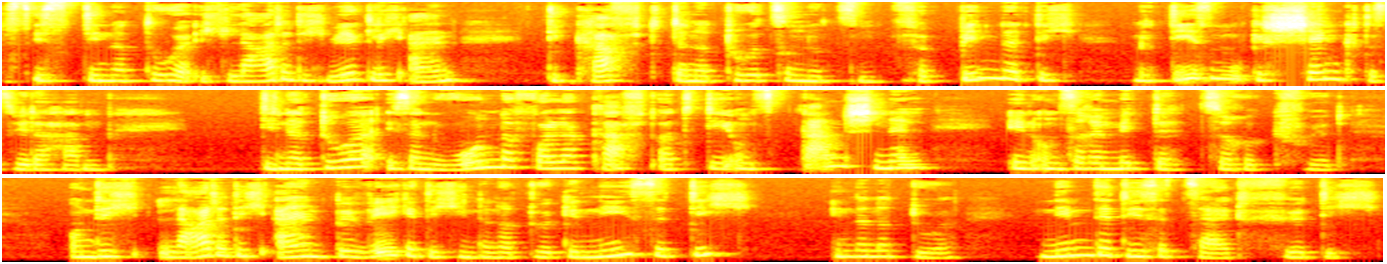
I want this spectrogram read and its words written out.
das ist die Natur. Ich lade dich wirklich ein, die Kraft der Natur zu nutzen. Verbinde dich mit diesem Geschenk, das wir da haben. Die Natur ist ein wundervoller Kraftort, die uns ganz schnell in unsere Mitte zurückführt. Und ich lade dich ein, bewege dich in der Natur, genieße dich in der Natur. Nimm dir diese Zeit für dich.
